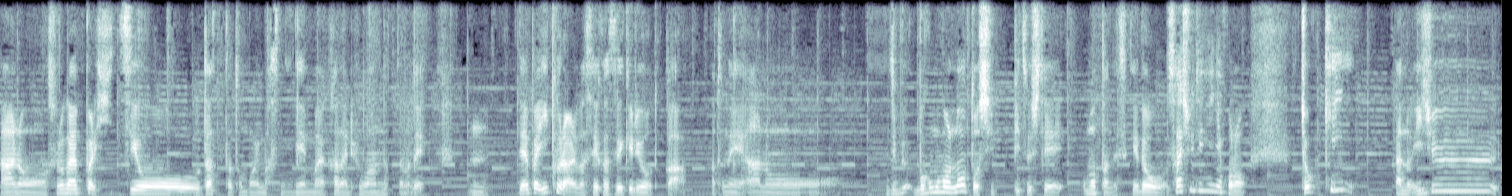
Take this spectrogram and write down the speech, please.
あの、それがやっぱり必要だったと思います。2年前かなり不安だったので。うん。で、やっぱりいくらあれば生活できるよとか、あとね、あの自分、僕もこのノートを執筆して思ったんですけど、最終的にこの直近、あの、移住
